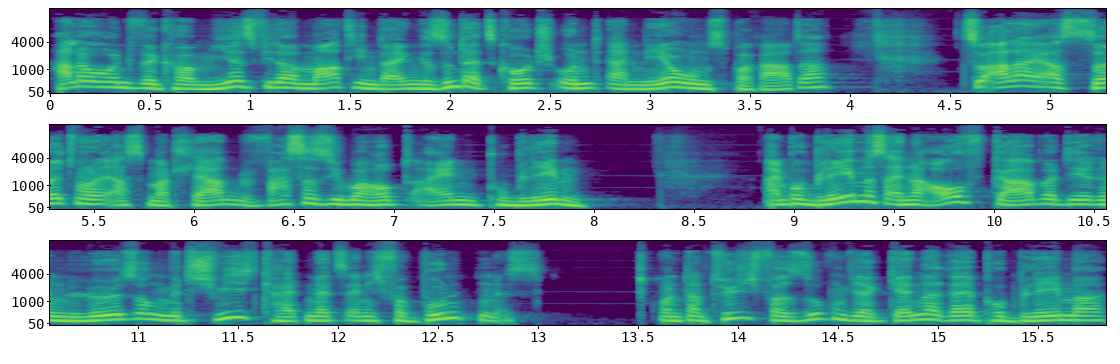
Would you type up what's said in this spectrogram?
Hallo und willkommen. Hier ist wieder Martin, dein Gesundheitscoach und Ernährungsberater. Zuallererst sollten wir erstmal klären, was ist überhaupt ein Problem? Ein Problem ist eine Aufgabe, deren Lösung mit Schwierigkeiten letztendlich verbunden ist. Und natürlich versuchen wir generell Probleme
